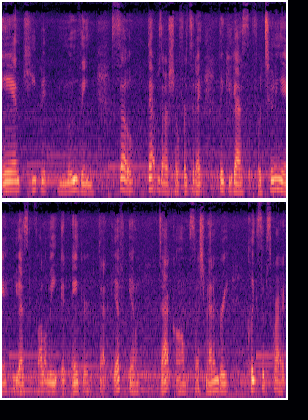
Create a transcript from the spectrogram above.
and keep it moving. So that was our show for today. Thank you guys for tuning in. You guys can follow me at anchor.fm.com slash Madam Brie. Click subscribe.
